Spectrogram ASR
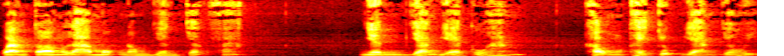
Hoàn toàn là một nông dân chất phát. Nhìn dáng vẻ của hắn, không thấy chút gian dối.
